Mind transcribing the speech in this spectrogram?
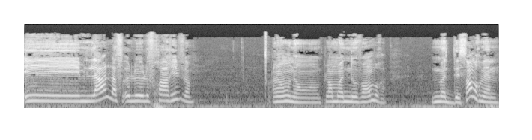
Et là, le, froid arrive. Hein, on est en plein mois de novembre, mois de décembre même.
